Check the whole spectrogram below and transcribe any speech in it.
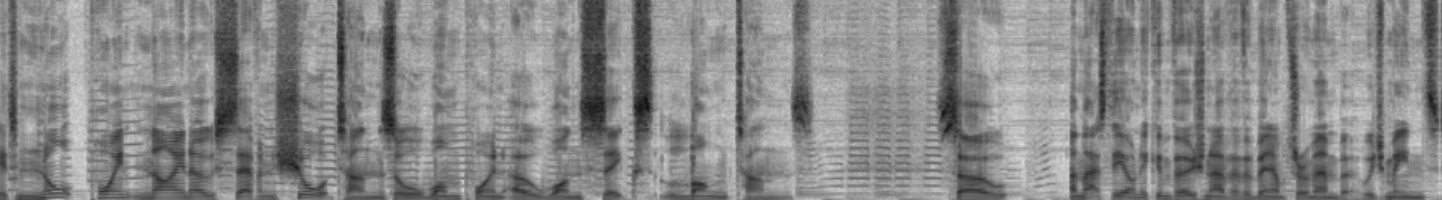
It's 0.907 short tons or 1.016 long tons. So, and that's the only conversion I've ever been able to remember, which means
